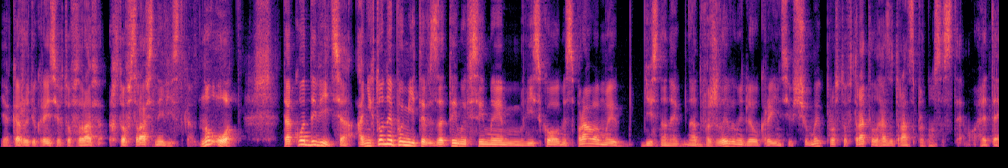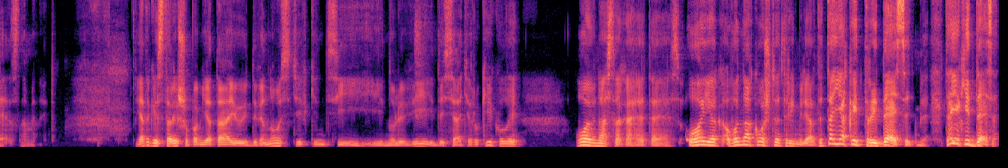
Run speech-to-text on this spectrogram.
Як кажуть українці, хто всрався, хто всрався невістка. Ну от. Так от дивіться, а ніхто не помітив за тими всіми військовими справами, дійсно надважливими для українців, що ми просто втратили газотранспортну систему, ГТС знамениту. Я такий старий, що пам'ятаю і 90-ті в кінці, і нульові, і 10-ті роки, коли. Ой, у нас така ГТС. Ой, як вона коштує 3 мільярди. Та який 3, 10 мільярдів. Та 10?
